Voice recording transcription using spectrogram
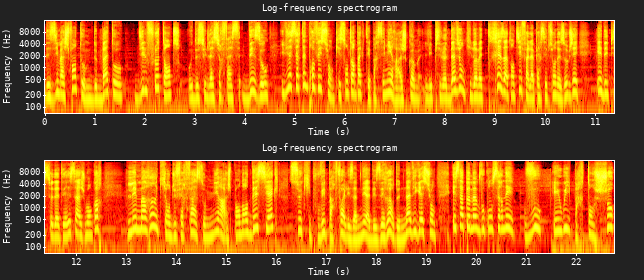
des images fantômes de bateaux, d'îles flottantes au-dessus de la surface des eaux. Il y a certaines professions qui sont impactées par ces mirages, comme les pilotes d'avion qui doivent être très attentifs à la perception des objets et des pistes d'atterrissage, ou encore les marins qui ont dû faire face aux mirages pendant des siècles, ce qui pouvait parfois les amener à des erreurs de navigation. Et ça peut même vous concerner, vous. Et oui, par temps chaud,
